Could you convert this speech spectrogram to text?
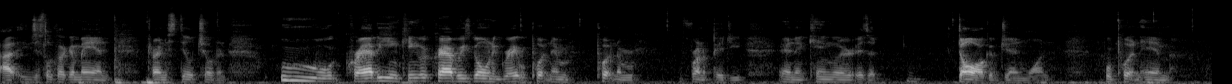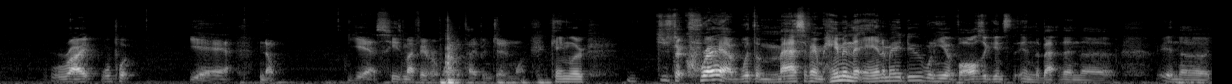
I, he just looked like a man trying to steal children. Ooh, Krabby and Kingler. Krabby's going in great. We're putting him putting him in front of Pidgey, and then Kingler is a dog of Gen One. We're putting him right. We'll put. Yeah. No. Yes, he's my favorite water type in Gen One. Kingler just a crab with a massive hammer. Him in the anime dude when he evolves against in the then the in the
